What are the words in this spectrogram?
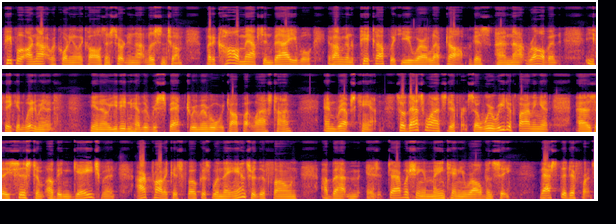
people are not recording the calls and certainly not listening to them. But a call map's invaluable if I'm going to pick up with you where I left off because I'm not relevant. You're thinking, wait a minute, you know, you didn't have the respect to remember what we talked about last time, and reps can. So that's why it's different. So we're redefining it as a system of engagement. Our product is focused when they answer the phone about establishing and maintaining relevancy. That's the difference.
